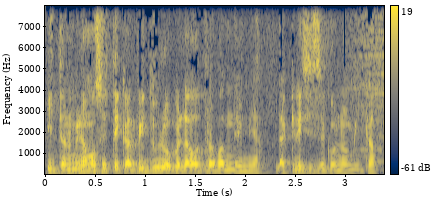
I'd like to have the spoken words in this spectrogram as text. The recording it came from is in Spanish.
Y terminamos este capítulo con la otra pandemia, la crisis económica.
